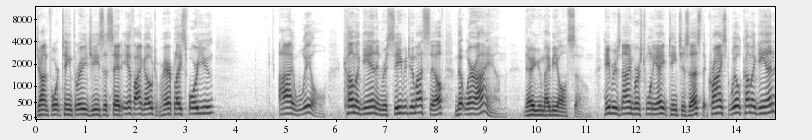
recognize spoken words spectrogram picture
John 14, 3, Jesus said, If I go to prepare a place for you, I will come again and receive you to myself, that where I am, there you may be also. Hebrews 9 verse 28 teaches us that Christ will come again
